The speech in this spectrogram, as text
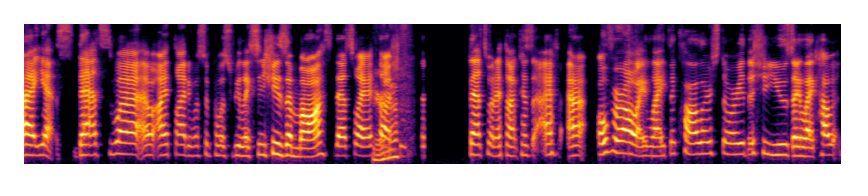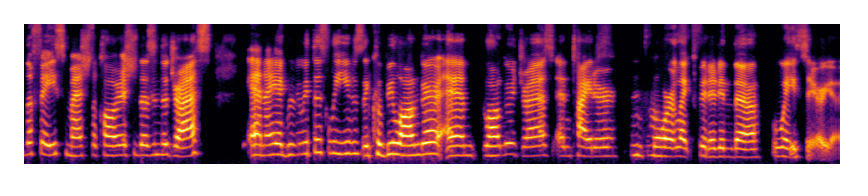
Uh, yes, that's what I, I thought it was supposed to be. Like, since she's a moth, that's why I Fair thought enough. she. That's what I thought because I, I overall I like the color story that she used. I like how the face matched the color that she does in the dress, and I agree with the sleeves. It could be longer and longer dress and tighter, and more like fitted in the waist area.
